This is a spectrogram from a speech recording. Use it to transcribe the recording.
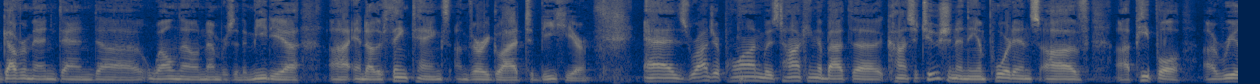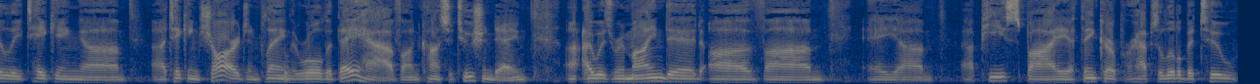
government and well known members of the media and other think tanks. I'm very glad to be here. As Roger Pilon was talking about the Constitution and the importance of uh, people uh, really taking uh, uh taking charge and playing the role that they have on Constitution Day, uh, I was reminded of um, a, um, a, piece by a thinker, perhaps a little bit too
